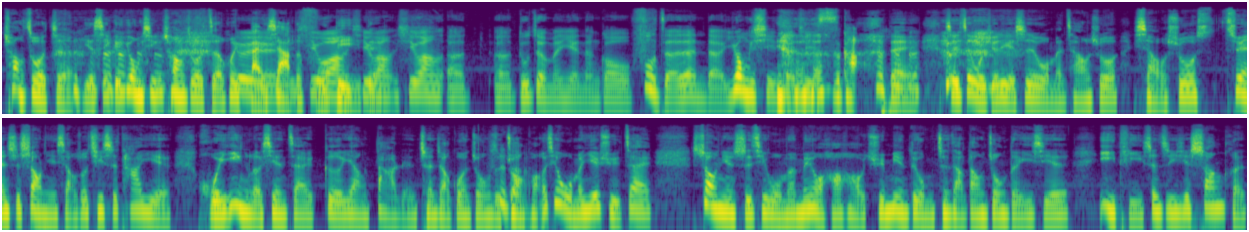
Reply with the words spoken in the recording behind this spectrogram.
创作者，也是一个用心创作者 会摆下的伏笔。希望，希望呃。呃，读者们也能够负责任的、用心的去思考，对，所以这我觉得也是我们常说，小说虽然是少年小说，其实它也回应了现在各样大人成长过程中的状况，而且我们也许在少年时期，我们没有好好去面对我们成长当中的一些议题，甚至一些伤痕。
